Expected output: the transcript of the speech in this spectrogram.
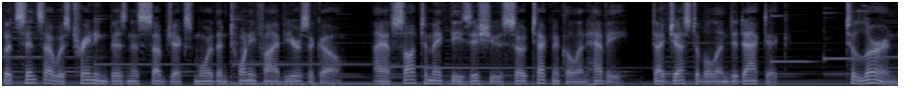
But since I was training business subjects more than 25 years ago, I have sought to make these issues so technical and heavy, digestible and didactic. To learn,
